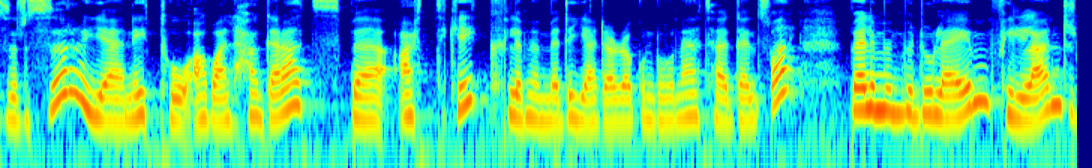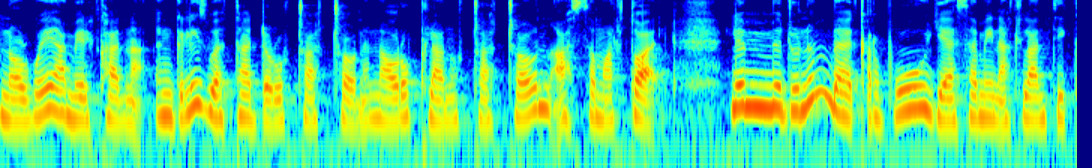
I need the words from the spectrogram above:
ዝርዝር የኔቶ አባል ሀገራት በአርክቲክ ልምምድ እያደረጉ እንደሆነ ተገልጿል። በልምምዱ ላይም ፊንላንድ፣ ኖርዌይ፣ አሜሪካና እንግሊዝ ወታደሮቻቸውንና አውሮፕላኖቻቸውን አሰማርተዋል። ልምምዱንም በቅርቡ የሰሜን አትላንቲክ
